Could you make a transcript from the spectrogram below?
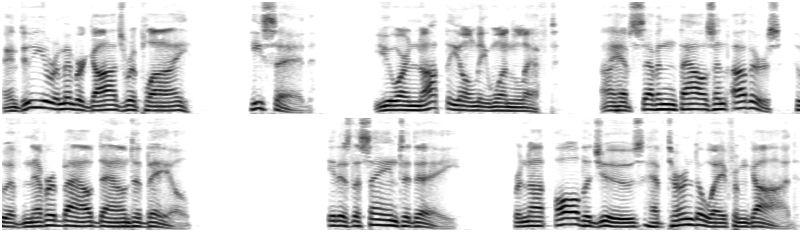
And do you remember God's reply? He said, You are not the only one left. I have 7,000 others who have never bowed down to Baal. It is the same today, for not all the Jews have turned away from God.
